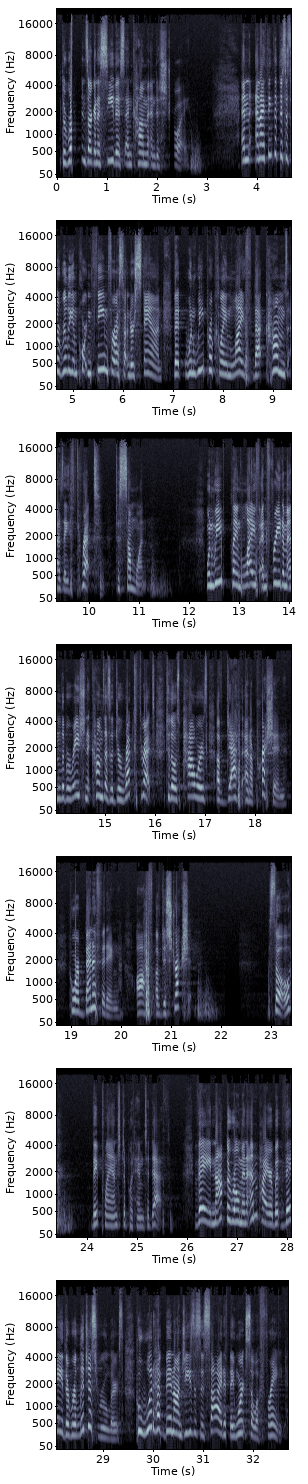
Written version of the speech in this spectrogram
The Romans are going to see this and come and destroy. And, and I think that this is a really important theme for us to understand that when we proclaim life, that comes as a threat to someone. When we proclaim life and freedom and liberation, it comes as a direct threat to those powers of death and oppression who are benefiting off of destruction. So, they planned to put him to death. They, not the Roman Empire, but they, the religious rulers, who would have been on Jesus' side if they weren't so afraid.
